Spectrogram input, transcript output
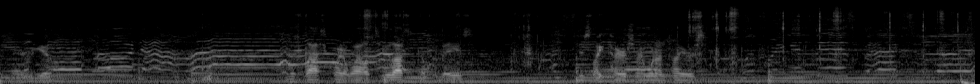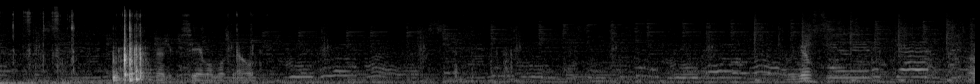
There we go. This lasts quite a while too, lasts a couple days. Just like tire shine went on tires. As you can see, I'm almost out. There we go. Oh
